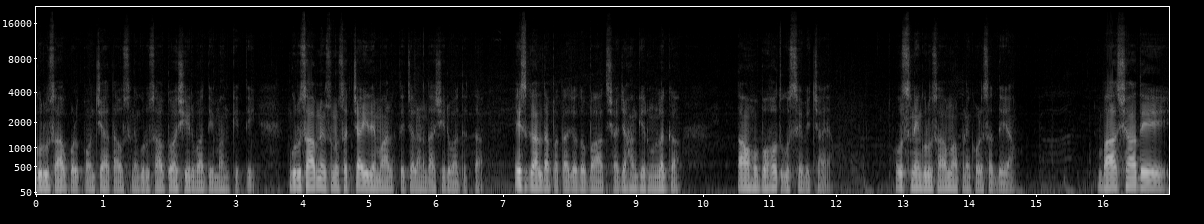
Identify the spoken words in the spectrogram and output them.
ਗੁਰੂ ਸਾਹਿਬ ਕੋਲ ਪਹੁੰਚਿਆ ਤਾਂ ਉਸਨੇ ਗੁਰੂ ਸਾਹਿਬ ਤੋਂ ਆਸ਼ੀਰਵਾਦ ਦੀ ਮੰਗ ਕੀਤੀ। ਗੁਰੂ ਸਾਹਿਬ ਨੇ ਉਸ ਨੂੰ ਸੱਚਾਈ ਦੇ ਮਾਰਗ ਤੇ ਚੱਲਣ ਦਾ ਆਸ਼ੀਰਵਾਦ ਦਿੱਤਾ। ਇਸ ਗੱਲ ਦਾ ਪਤਾ ਜਦੋਂ ਬਾਦਸ਼ਾਹ ਜਹਾਂਗੀਰ ਨੂੰ ਲੱਗਾ, ਤਾਂ ਉਹ ਬਹੁਤ ਗੁੱਸੇ ਵਿੱਚ ਆਇਆ। ਉਸ ਨੇ ਗੁਰੂ ਸਾਹਿਬ ਨੂੰ ਆਪਣੇ ਕੋਲ ਸੱਦਿਆ। ਬਾਦਸ਼ਾਹ ਦੇ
